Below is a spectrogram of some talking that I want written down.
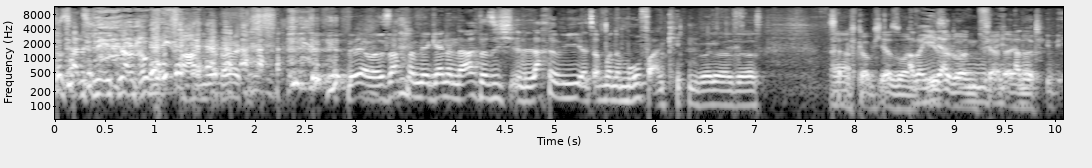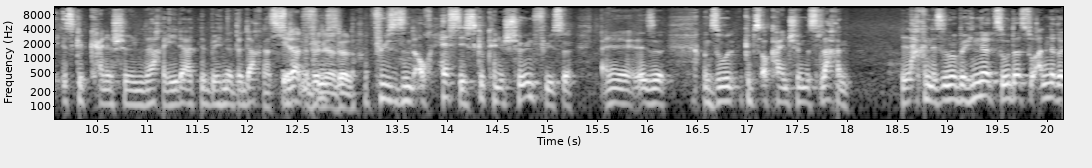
das hat sich nicht nach einer Mofa angehört. nee, aber das sagt man mir gerne nach, dass ich lache, wie als ob man eine Mofa ankicken würde oder sowas. Das ja. hat glaube ich, eher so ein aber jeder Esel oder ein Pferd eine, erinnert. es gibt keine schöne Lache. Jeder hat eine behinderte Lache. Das ist Jeder hat eine Füße. behinderte Lache. Füße sind auch hässlich. Es gibt keine schönen Füße. Eine, also, und so gibt es auch kein schönes Lachen. Lachen ist immer behindert, so dass du andere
